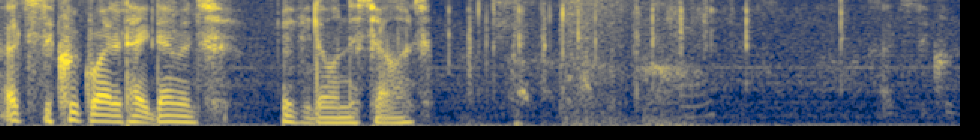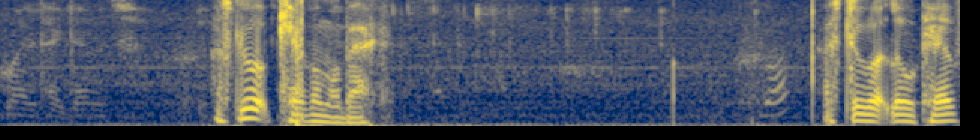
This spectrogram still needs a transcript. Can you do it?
That's the quick way to take damage if you're doing this challenge. I still got Kev on my back. What? I still got little Kev.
